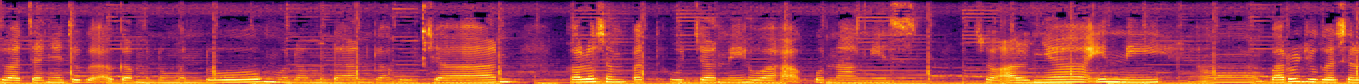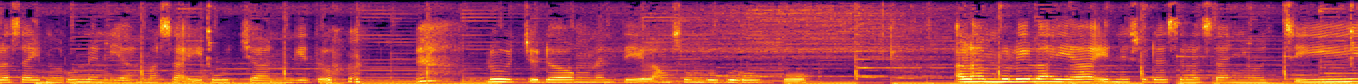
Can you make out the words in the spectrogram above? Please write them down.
cuacanya juga agak mendung-mendung mudah-mudahan gak hujan kalau sempat hujan nih wah aku nangis soalnya ini um, baru juga selesai nurunin ya masa hujan gitu lucu dong nanti langsung gugur rupuh Alhamdulillah ya ini sudah selesai nyuci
